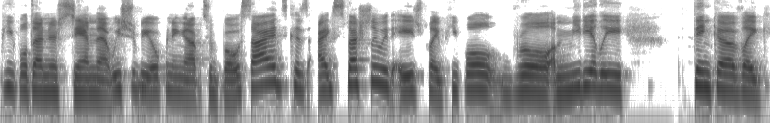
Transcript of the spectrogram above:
people to understand that we should be mm. opening it up to both sides because especially with age play, people will immediately think of like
